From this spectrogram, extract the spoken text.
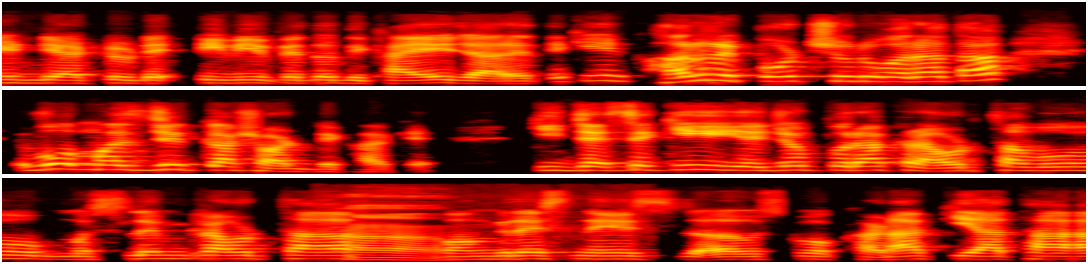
इंडिया टुडे टीवी पे तो दिखाए जा रहे थे कि हर रिपोर्ट शुरू हो रहा था वो मस्जिद का शॉट दिखा के कि जैसे कि ये जो पूरा क्राउड था वो मुस्लिम क्राउड था हाँ. कांग्रेस ने उसको खड़ा किया था।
